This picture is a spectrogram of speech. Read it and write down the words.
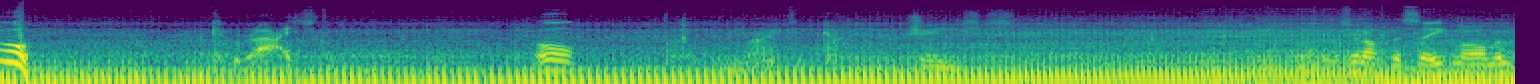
Oh, Christ. Oh, mighty. Jesus. It's an off the seat moment.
